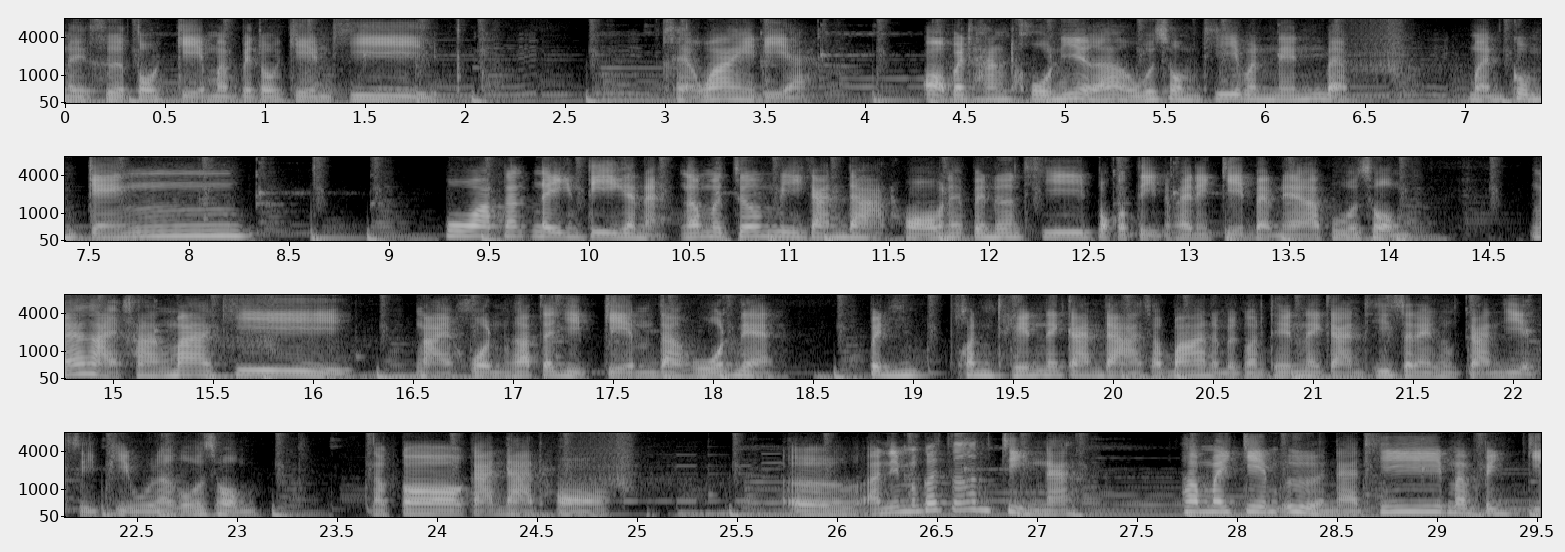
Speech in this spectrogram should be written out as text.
เลยคือตัวเกมมันเป็นตัวเกมที่แขว่าไงดีอะออกไปทางโทนนี้เหรอคุณผู้ชมที่มันเน้นแบบเหมือนกลุ่มแก๊งพวกนักเลงตีกันอะแล้วมันจะมีการด่าทอเนี่ยเป็นเรื่องที่ปกติภายในเกมแบบนี้ครับคุณผู้ชมและหลายครั้งมากที่หลายคนครับจะหยิบเกมดาฮูดเนี่ยเป็นคอนเทนต์ในการด่าชาวบ้านหรือเป็นคอนเทนต์ในการที่แสดงถึงการเหยียดสีผิวนะคุณผู้ชม แล้วก็การด่าทอ เออ อันนี้มันก็เรื่องจริงนะ ทำไมเกมอื่นนะที่มันเป็นเก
